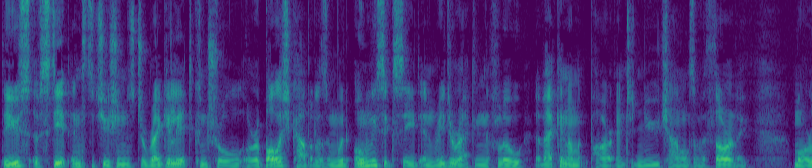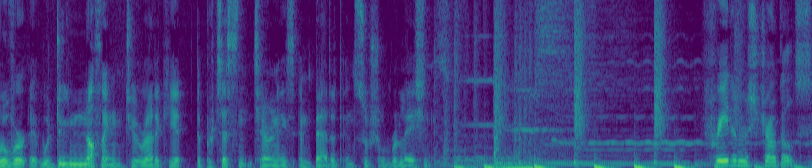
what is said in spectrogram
The use of state institutions to regulate, control, or abolish capitalism would only succeed in redirecting the flow of economic power into new channels of authority. Moreover, it would do nothing to eradicate the persistent tyrannies embedded in social relations. Freedom struggles.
